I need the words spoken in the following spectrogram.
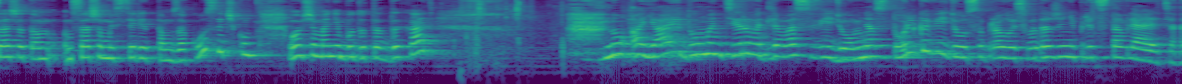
Саша там, Саша мастерит там закусочку. В общем, они будут отдыхать. Ну, а я иду монтировать для вас видео. У меня столько видео собралось, вы даже не представляете.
